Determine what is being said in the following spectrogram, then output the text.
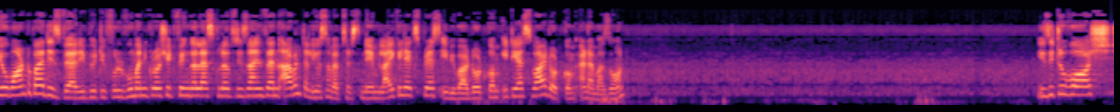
you want to buy these very beautiful woman crochet fingerless gloves designs then I will tell you some websites name like AliExpress, eBay.com, ETSY.com and Amazon. Easy to wash,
